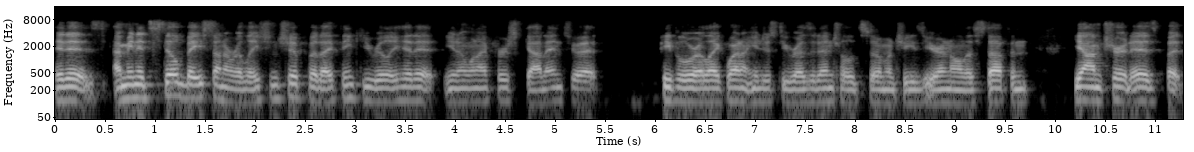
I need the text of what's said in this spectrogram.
It is. I mean, it's still based on a relationship, but I think you really hit it. You know, when I first got into it, people were like, why don't you just do residential? It's so much easier and all this stuff. And yeah, I'm sure it is, but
